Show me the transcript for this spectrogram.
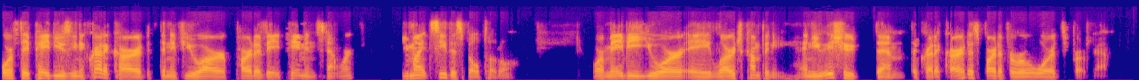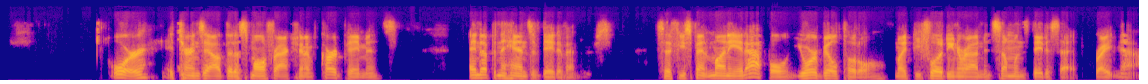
Or if they paid using a credit card, then if you are part of a payments network, you might see this bill total. Or maybe you're a large company and you issued them the credit card as part of a rewards program. Or it turns out that a small fraction of card payments end up in the hands of data vendors. So if you spent money at Apple, your bill total might be floating around in someone's data set right now.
